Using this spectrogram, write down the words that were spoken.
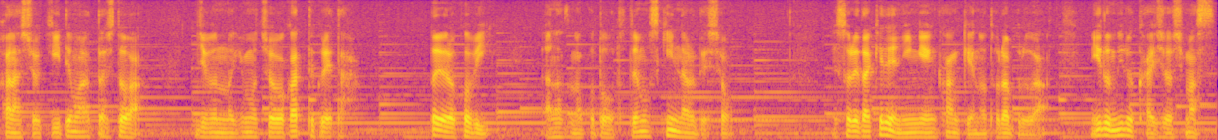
話を聞いてもらった人は自分の気持ちを分かってくれたと喜びあなたのことをとても好きになるでしょう。それだけで人間関係のトラブルはみるみる解消します。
